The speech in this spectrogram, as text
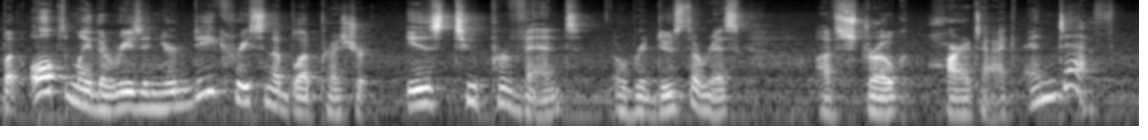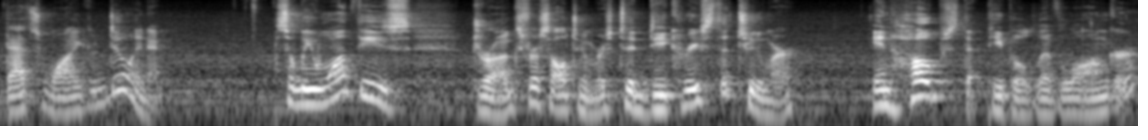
but ultimately the reason you're decreasing the blood pressure is to prevent or reduce the risk of stroke, heart attack, and death. That's why you're doing it. So we want these drugs for solid tumors to decrease the tumor in hopes that people live longer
